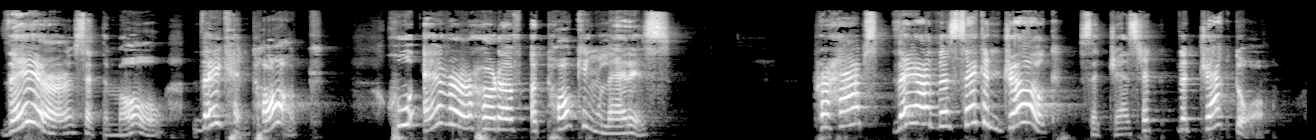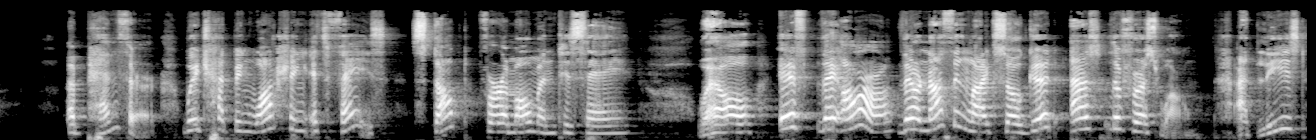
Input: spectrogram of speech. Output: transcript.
There, said the mole, they can talk. Who ever heard of a talking lettuce? Perhaps they are the second joke, suggested the jackdaw. A panther, which had been washing its face, stopped for a moment to say, Well, if they are, they're nothing like so good as the first one. At least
